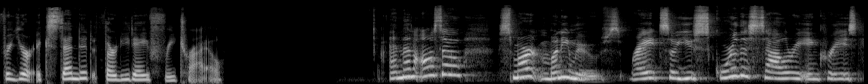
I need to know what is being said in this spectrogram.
for your extended 30-day free trial. And then also smart money moves, right? So you score this salary increase,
